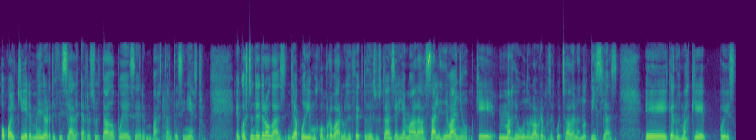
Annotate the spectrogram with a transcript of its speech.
o cualquier medio artificial, el resultado puede ser bastante siniestro. En cuestión de drogas, ya pudimos comprobar los efectos de sustancias llamadas sales de baño, que más de uno lo habremos escuchado en las noticias, eh, que no es más que pues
